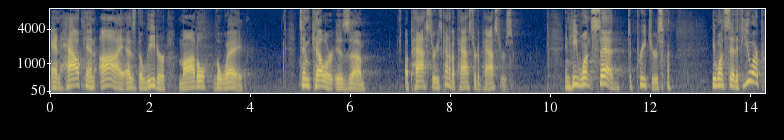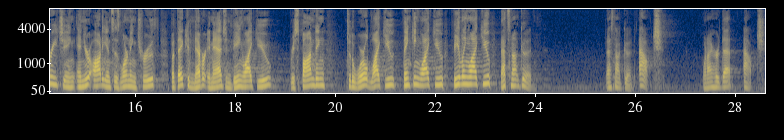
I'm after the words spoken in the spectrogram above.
And how can I, as the leader, model the way? Tim Keller is uh, a pastor. He's kind of a pastor to pastors. And he once said to preachers, he once said, if you are preaching and your audience is learning truth, but they could never imagine being like you, responding to the world like you, thinking like you, feeling like you, that's not good. That's not good. Ouch. When I heard that, ouch.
